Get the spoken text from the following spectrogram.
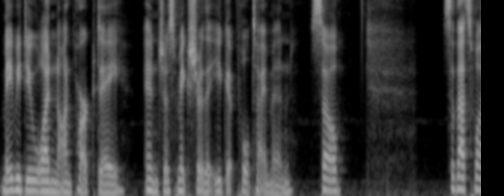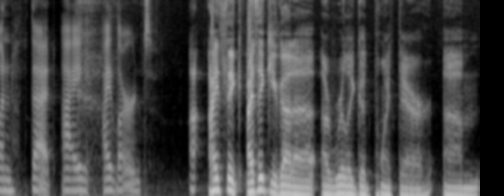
maybe do one non-park day and just make sure that you get pool time in. So, so that's one that I I learned. I- think I think you got a, a really good point there. Um,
